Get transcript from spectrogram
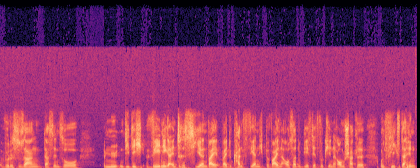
würdest du sagen, das sind so Mythen, die dich weniger interessieren, weil, weil du kannst sie ja nicht beweisen, außer du gehst jetzt wirklich in den Raumshuttle und fliegst dahin.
